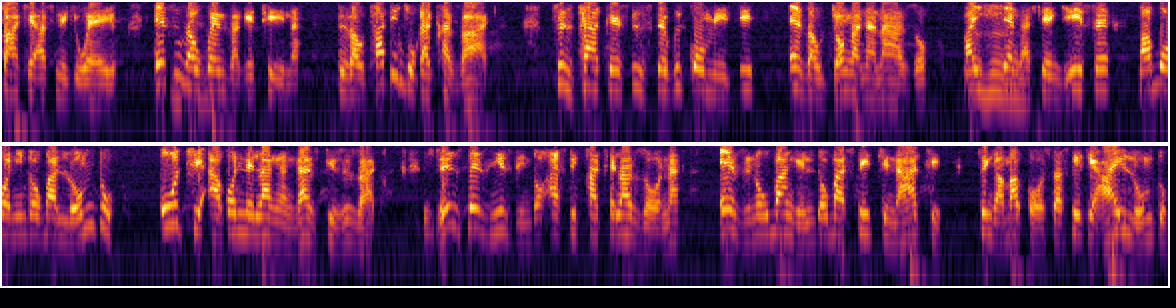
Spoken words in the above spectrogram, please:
sakhe asinikiweyo. Esizawukwenza ke thina sizawuthatha iinkcukacha zakhe sizithathe sizise kwikomiti ezawujongana nazo bayihlengahlengise babone into yokuba lo mntu uthi akonelanga ngaziphi izizathu. Zezi ezinye izinto asiphathela zona ezinokubangela into yokuba sithi nathi singamagosa sithi hayi lo mntu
